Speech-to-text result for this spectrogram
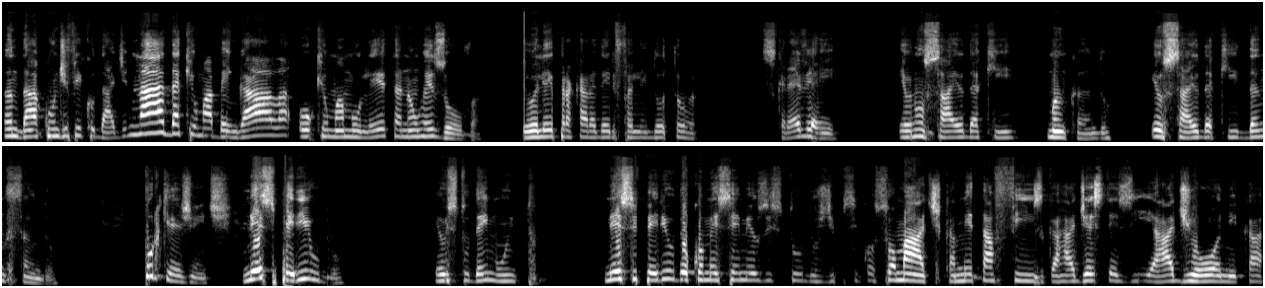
andar com dificuldade. Nada que uma bengala ou que uma muleta não resolva. Eu olhei para a cara dele e falei, doutor, escreve aí. Eu não saio daqui mancando, eu saio daqui dançando. Por quê, gente? Nesse período, eu estudei muito. Nesse período, eu comecei meus estudos de psicossomática, metafísica, radiestesia, radiônica,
